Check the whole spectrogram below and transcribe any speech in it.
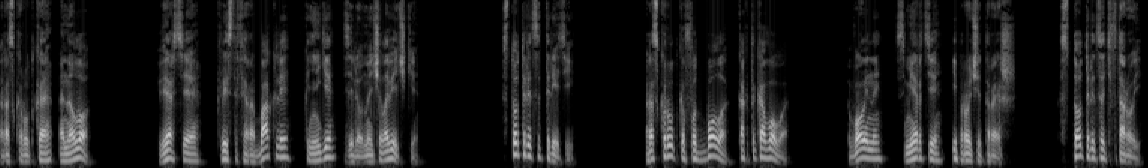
Раскрутка НЛО. Версия Кристофера Бакли в книге «Зеленые человечки». 133. Раскрутка футбола как такового. Войны, смерти и прочий трэш. 132.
